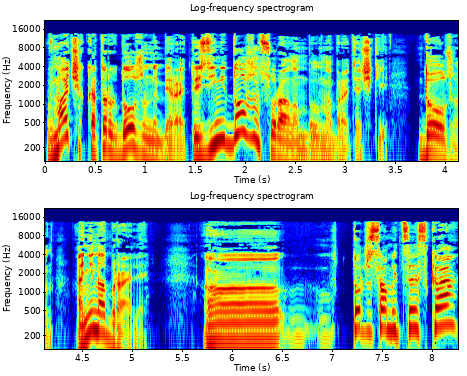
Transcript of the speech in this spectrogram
В матчах, которых должен набирать. То есть Зенит должен с Уралом был набрать очки? Должен. Они набрали. А, тот же самый ЦСКА,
